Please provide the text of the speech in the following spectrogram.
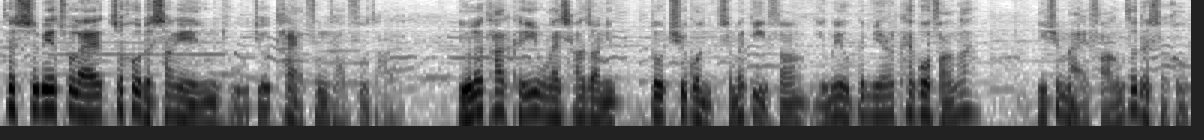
这识别出来之后的商业用途就太纷繁复杂了。有了它，可以用来查找你都去过什么地方，有没有跟别人开过房啊？你去买房子的时候，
